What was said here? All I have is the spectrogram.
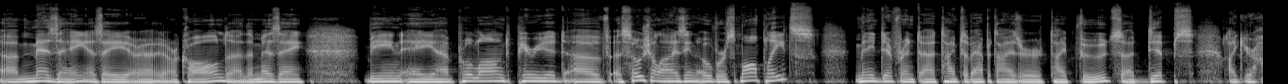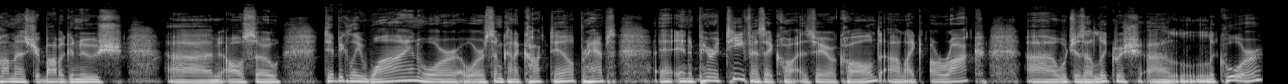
uh, meze, as they uh, are called, uh, the meze being a uh, prolonged period of socializing over small plates, many different types of appetizer type foods, dips like your hummus, your baba ganoush, also typically wine or, or some kind of cocktail, perhaps an aperitif, as they, call, as they are called, like arak uh, which is a licorice uh, liqueur.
